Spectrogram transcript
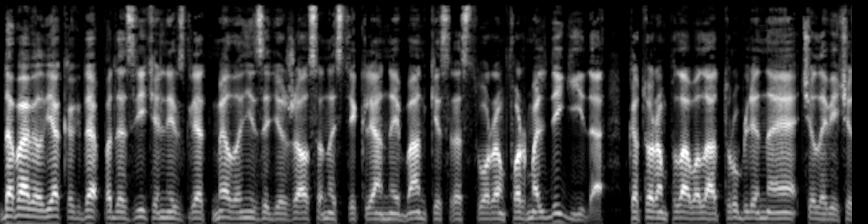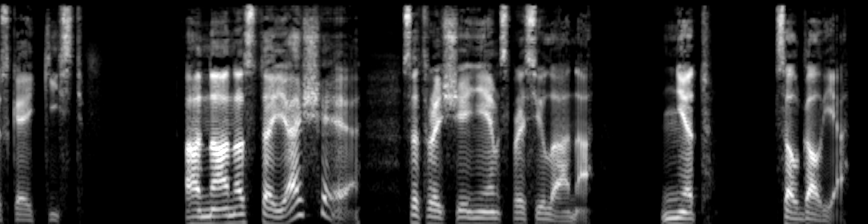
добавил я, когда подозрительный взгляд Мелани задержался на стеклянной банке с раствором формальдегида, в котором плавала отрубленная человеческая кисть. «Она настоящая?» — с отвращением спросила она. «Нет», — солгал я.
